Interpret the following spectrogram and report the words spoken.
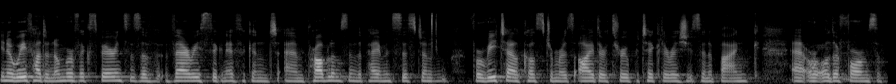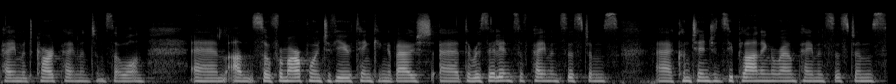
you know, we've had a number of experiences of very significant um, problems in the payment system for retail customers, either through particular issues in a bank uh, or other forms of payment, card payment and so on. Um, and so from our point of view, thinking about uh, the resilience of payment systems, uh, contingency planning around payment systems,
